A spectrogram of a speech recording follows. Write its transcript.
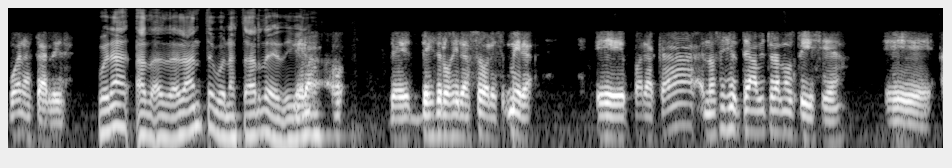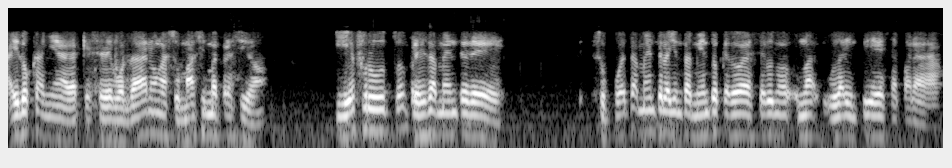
Buenas tardes. buenas, ad- adelante, buenas tardes, díganos. Mira, de- desde los girasoles. Mira, eh, para acá, no sé si usted ha visto la noticia, eh, hay dos cañadas que se desbordaron a su máxima presión. Y es fruto precisamente de, supuestamente el ayuntamiento quedó de hacer uno- una, una limpieza para,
